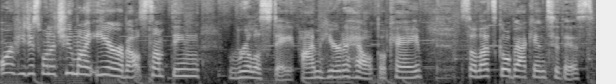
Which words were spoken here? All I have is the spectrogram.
or if you just want to chew my ear about something real estate. I'm here to help, okay? So let's go back into this.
